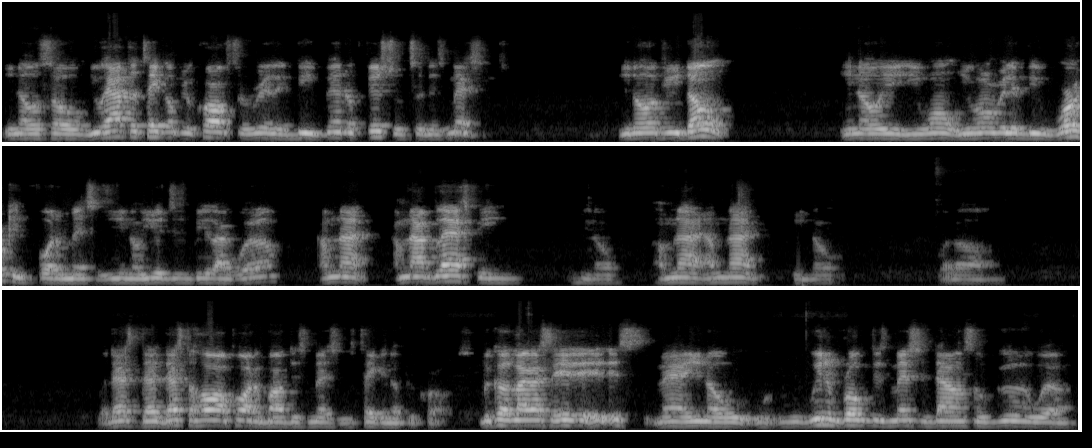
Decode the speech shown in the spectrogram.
You know, so you have to take up your cross to really be beneficial to this message. You know, if you don't, you know, you, you won't you won't really be working for the message. You know, you'll just be like, well, I'm not I'm not blaspheming, you know. I'm not I'm not, you know, but um but that's that that's the hard part about this message taking up the cross. Because like I said, it, it's man, you know, we done broke this message down so good. Well,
